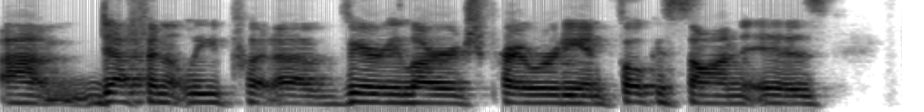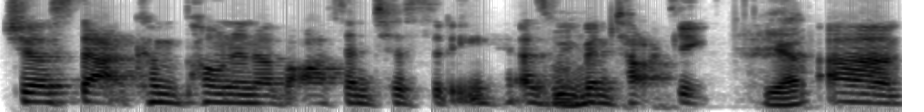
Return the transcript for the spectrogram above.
um, definitely put a very large priority and focus on is just that component of authenticity, as we've mm-hmm. been talking. Yeah. Um,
